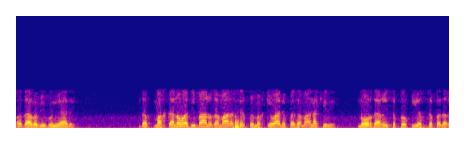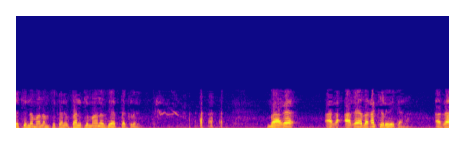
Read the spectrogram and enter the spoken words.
او دا به بی بنیاد دی د مخکنو ادیبانو زمانه صرف مخکیواله په زمانہ کې دی نور دغه څه فوقیت ز په دغه کې نه منم چې کنه فن کې معنی زیات تکړه نو هغه هغه هغه دغه کړی دی کنه هغه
